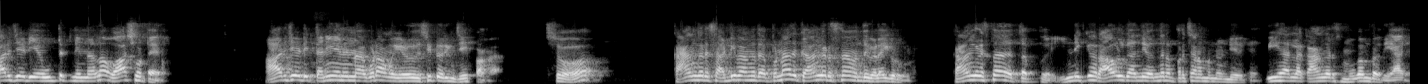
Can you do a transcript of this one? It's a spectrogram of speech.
ஆர்ஜேடியை விட்டுட்டு நின்னாலும் வாஷ் அவுட் ஆயிரும். ஆர்ஜேடி தனியா நின்னா கூட அவங்க எழுபது சீட் வரைக்கும் ஜெயிப்பாங்க. சோ காங்கிரஸ் அடி வாங்குது அப்படின்னா அது காங்கிரஸ் தான் வந்து விலை கொடுக்கணும். காங்கிரஸ் தான் அது தப்பு. இன்னைக்கும் ராகுல் காந்தி வந்து நான் பிரச்சாரம் பண்ண வேண்டியிருக்கு. பீகார்ல காங்கிரஸ் முகம்ன்றது யாரு.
